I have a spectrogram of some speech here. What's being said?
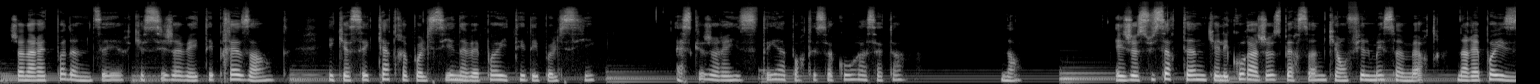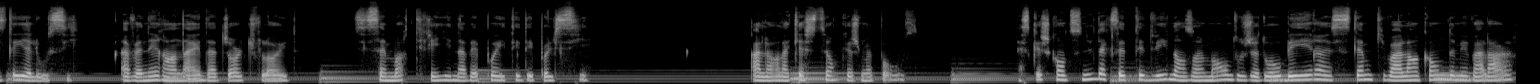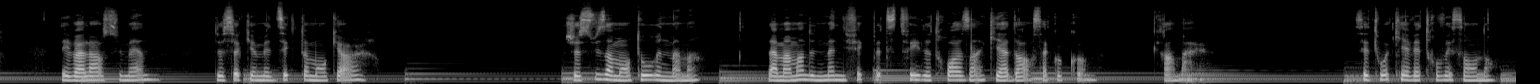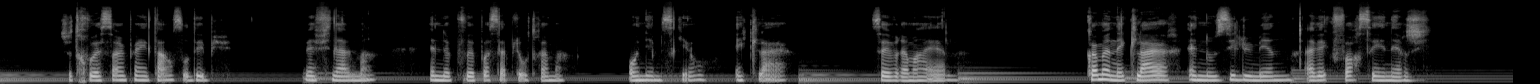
Je n'arrête pas de me dire que si j'avais été présente et que ces quatre policiers n'avaient pas été des policiers, est-ce que j'aurais hésité à porter secours à cet homme? Non. Et je suis certaine que les courageuses personnes qui ont filmé ce meurtre n'auraient pas hésité elles aussi à venir en aide à George Floyd si ces meurtriers n'avaient pas été des policiers. Alors la question que je me pose, est-ce que je continue d'accepter de vivre dans un monde où je dois obéir à un système qui va à l'encontre de mes valeurs, des valeurs humaines, de ce que me dicte mon cœur? Je suis à mon tour une maman, la maman d'une magnifique petite fille de trois ans qui adore sa cocoum, grand-mère. C'est toi qui avais trouvé son nom. Je trouvais ça un peu intense au début, mais finalement, elle ne pouvait pas s'appeler autrement. Onimskill, éclair. C'est vraiment elle. Comme un éclair, elle nous illumine avec force et énergie.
